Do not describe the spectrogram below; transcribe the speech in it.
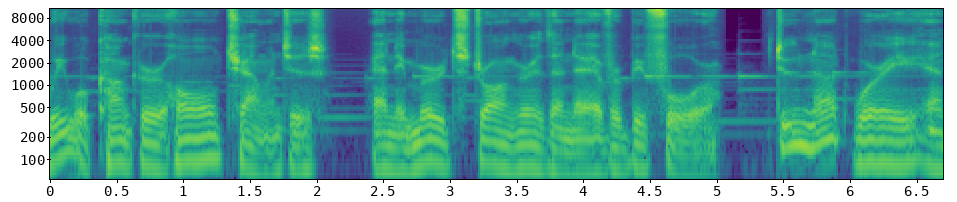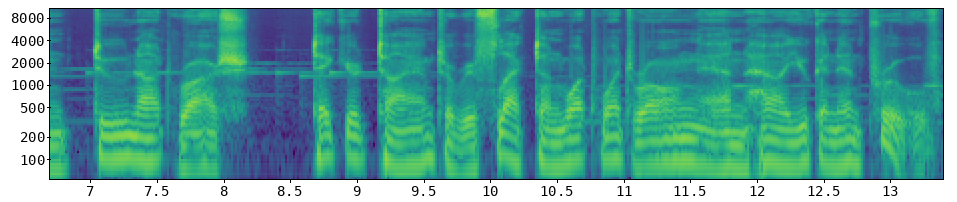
we will conquer all challenges and emerge stronger than ever before. Do not worry and do not rush. Take your time to reflect on what went wrong and how you can improve.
